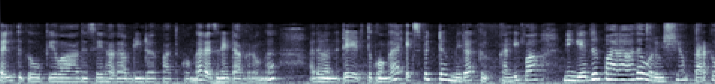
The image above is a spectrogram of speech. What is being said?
ஹெல்த்துக்கு ஓகேவா அது சேராதா அப்படின்றத பார்த்துக்கோங்க. ரெசனேட் ஆகுறவங்க அதை வந்துட்டு எடுத்துக்கோங்க. எக்ஸ்பெக்டட் மிராக்கிள் கண்டிப்பாக நீங்கள் எதிர்பாராத ஒரு விஷயம் பிறக்க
